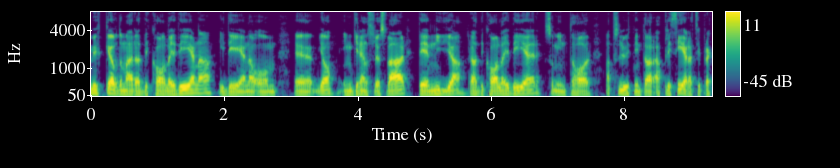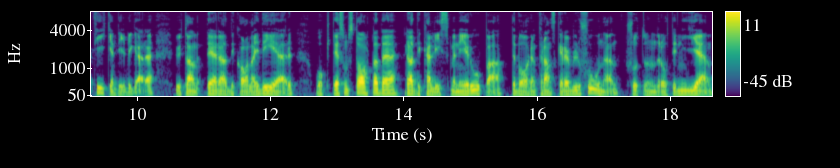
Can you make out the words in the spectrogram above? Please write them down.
Mycket av de här radikala idéerna, idéerna om eh, ja, en gränslös värld, det är nya radikala idéer som inte har, absolut inte har applicerats i praktiken tidigare, utan det är radikala idéer. Och det som startade radikalismen i Europa, det var den franska revolutionen 1789.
